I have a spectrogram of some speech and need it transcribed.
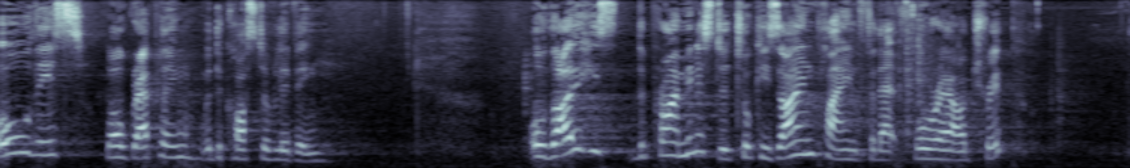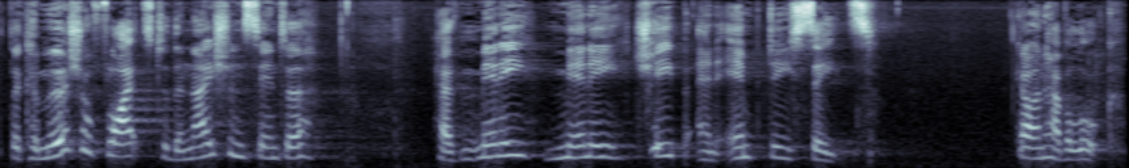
All this while grappling with the cost of living. Although his, the Prime Minister took his own plane for that four-hour trip, the commercial flights to the nation centre have many, many cheap and empty seats. Go and have a look.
